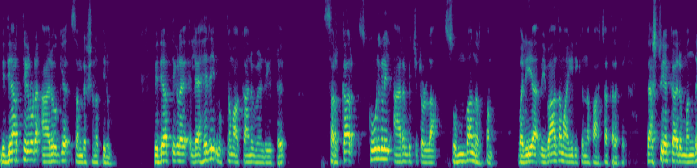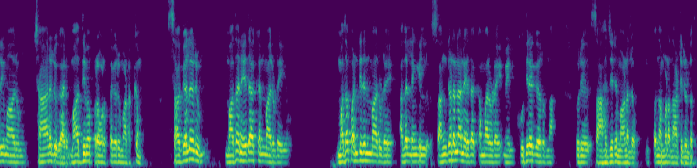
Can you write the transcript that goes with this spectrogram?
വിദ്യാർത്ഥികളുടെ ആരോഗ്യ സംരക്ഷണത്തിനും വിദ്യാർത്ഥികളെ ലഹരി മുക്തമാക്കാനും വേണ്ടിയിട്ട് സർക്കാർ സ്കൂളുകളിൽ ആരംഭിച്ചിട്ടുള്ള സുംബ നൃത്തം വലിയ വിവാദമായിരിക്കുന്ന പശ്ചാത്തലത്തിൽ രാഷ്ട്രീയക്കാരും മന്ത്രിമാരും ചാനലുകാരും മാധ്യമപ്രവർത്തകരും അടക്കം സകലരും മതനേതാക്കന്മാരുടെയോ മതപണ്ഡിതന്മാരുടെ അതല്ലെങ്കിൽ സംഘടനാ നേതാക്കന്മാരുടെ മേൽ കുതിര കയറുന്ന ഒരു സാഹചര്യമാണല്ലോ ഇപ്പം നമ്മുടെ നാട്ടിലുള്ളത്.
